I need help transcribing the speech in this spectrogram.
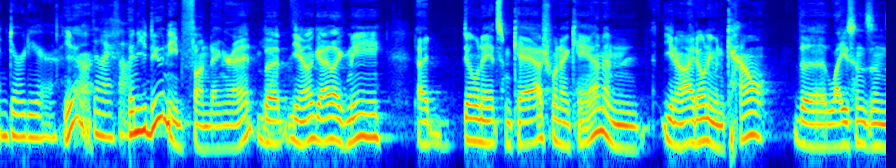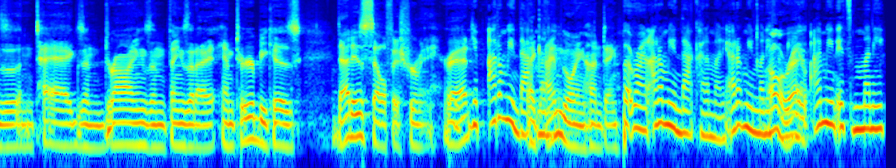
and dirtier Yeah, than I thought. And you do need funding, right? But you know, a guy like me, I donate some cash when I can, and you know, I don't even count the licenses and tags and drawings and things that I enter because that is selfish for me, right? Yep, I don't mean that Like money. I'm going hunting. But Ryan, I don't mean that kind of money. I don't mean money Oh, from right. you. I mean it's money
